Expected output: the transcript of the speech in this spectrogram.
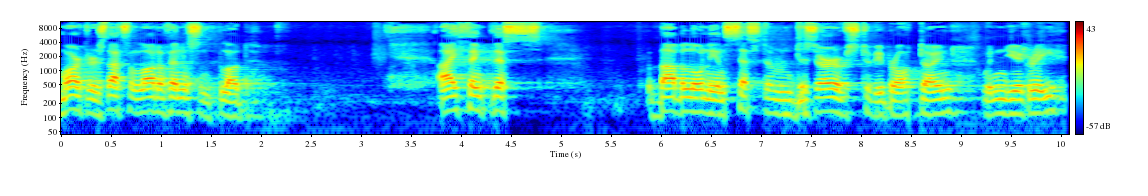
martyrs, that's a lot of innocent blood. I think this Babylonian system deserves to be brought down. Wouldn't you agree?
